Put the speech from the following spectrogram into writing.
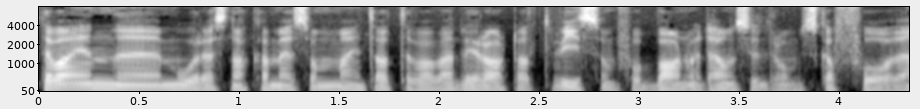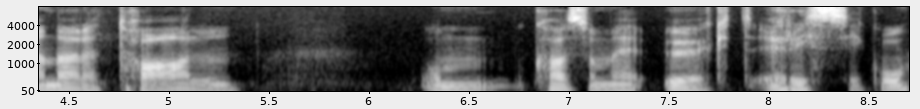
Det var en eh, mor jeg snakka med som mente at det var veldig rart at vi som får barn med Downs syndrom, skal få den der talen om hva som er økt risiko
